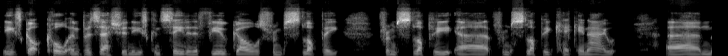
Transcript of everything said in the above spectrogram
he's got caught in possession. He's conceded a few goals from sloppy from sloppy uh, from sloppy kicking out. Um,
